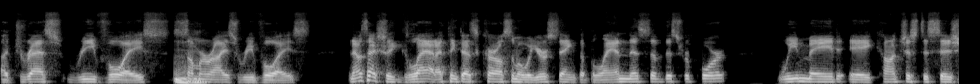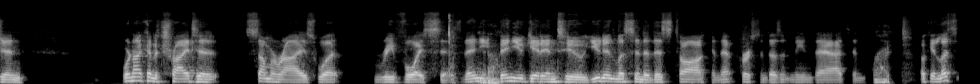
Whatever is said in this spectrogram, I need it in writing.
address, revoice, mm-hmm. summarize, revoice. And I was actually glad. I think that's, Carl, some of what you're saying, the blandness of this report. We made a conscious decision. We're not going to try to summarize what revoice is. Then you yeah. then you get into you didn't listen to this talk and that person doesn't mean that and right. okay, let's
